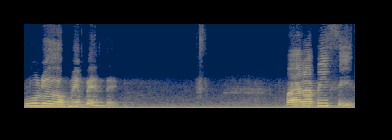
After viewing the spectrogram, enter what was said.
Julio 2020. Para Piscis.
